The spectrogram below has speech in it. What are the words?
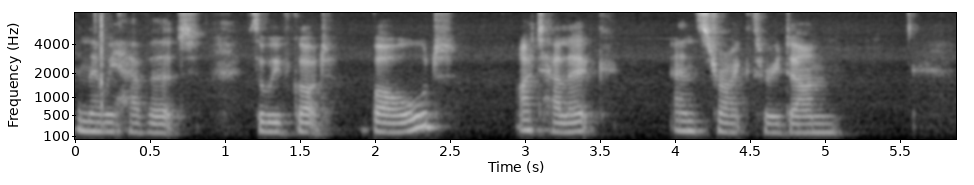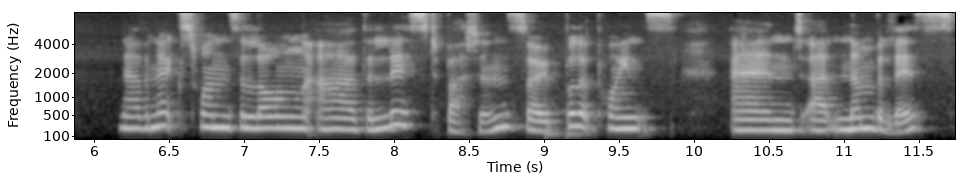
and there we have it. So we've got bold, italic, and strike through done. Now the next ones along are the list buttons, so bullet points and uh, number lists.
